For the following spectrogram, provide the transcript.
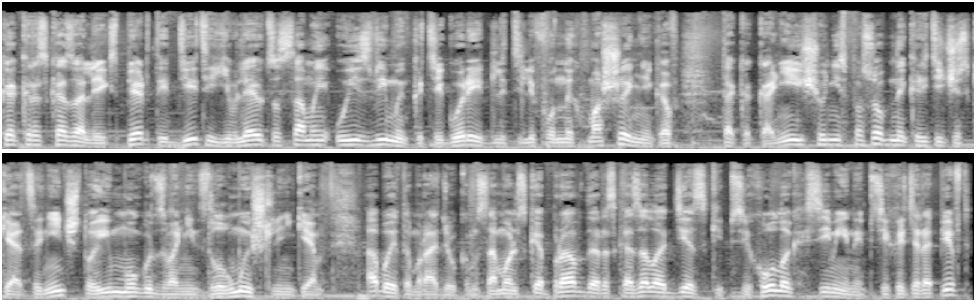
Как рассказали эксперты, дети являются самой уязвимой категорией для телефонных мошенников, так как они еще не способны критически оценить, что им могут звонить злоумышленники. Об этом радио «Комсомольская правда» рассказала детский психолог, семейный психотерапевт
